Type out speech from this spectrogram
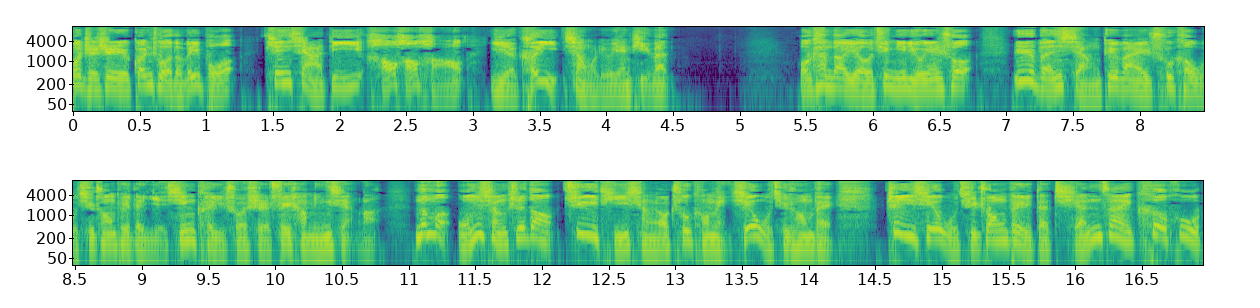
或者是关注我的微博“天下第一好好好”，也可以向我留言提问。我看到有居民留言说，日本想对外出口武器装备的野心可以说是非常明显了。那么，我们想知道具体想要出口哪些武器装备？这些武器装备的潜在客户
